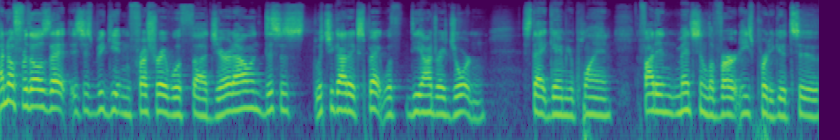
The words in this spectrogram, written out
I know for those that is just be getting frustrated with uh, Jarrett Allen, this is what you got to expect with DeAndre Jordan. It's that game you're playing. If I didn't mention LeVert, he's pretty good too.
